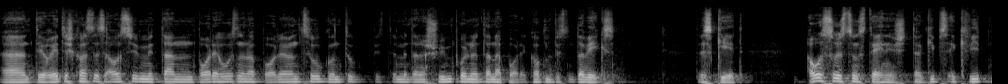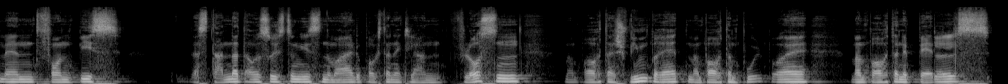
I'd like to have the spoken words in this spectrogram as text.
Äh, theoretisch kannst du das ausüben mit deinen Badehosen oder Badeanzug und du bist dann mit einer Schwimmbrille und deiner Badekappe bist unterwegs. Das geht. Ausrüstungstechnisch, da gibt's Equipment von bis. Der Standardausrüstung ist normal, du brauchst eine kleinen Flossen, man braucht ein Schwimmbrett, man braucht einen Poolboy, man braucht eine Pedals.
